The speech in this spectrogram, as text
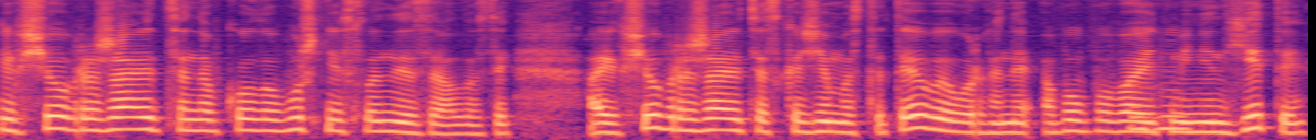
якщо вражаються навколо вушні слини залози. А якщо вражаються, скажімо, статеві органи або бувають мінінгіти,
